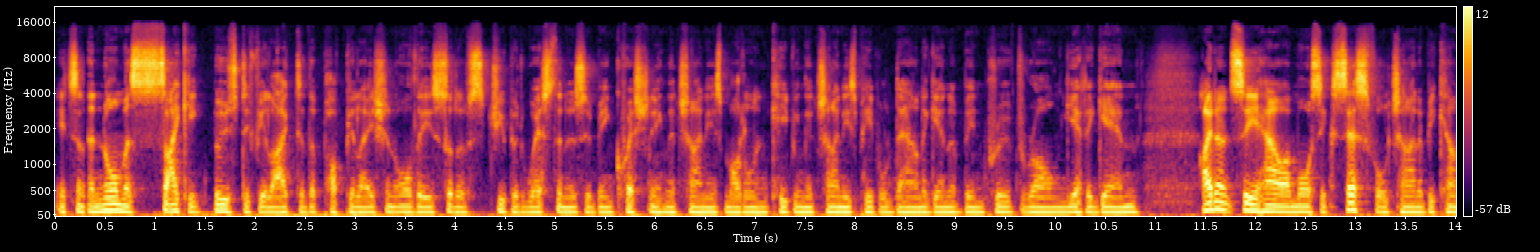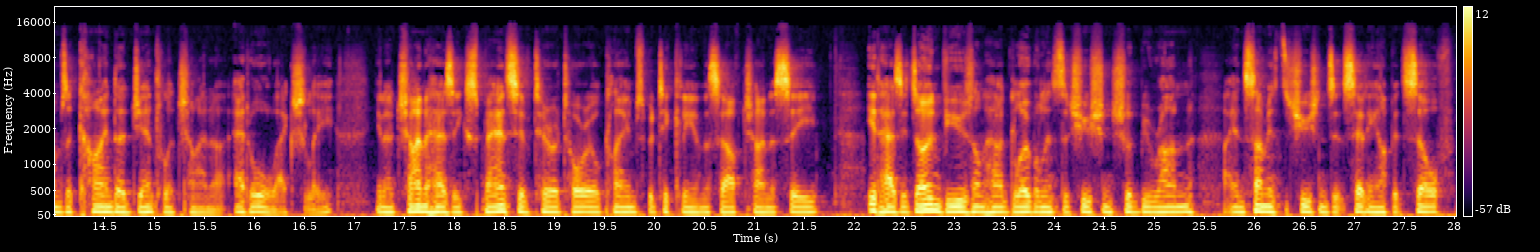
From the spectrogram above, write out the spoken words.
It's an enormous psychic boost, if you like, to the population. All these sort of stupid Westerners who've been questioning the Chinese model and keeping the Chinese people down again have been proved wrong yet again. I don't see how a more successful China becomes a kinder, gentler China at all, actually. You know, China has expansive territorial claims, particularly in the South China Sea. It has its own views on how global institutions should be run, and some institutions it's setting up itself.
